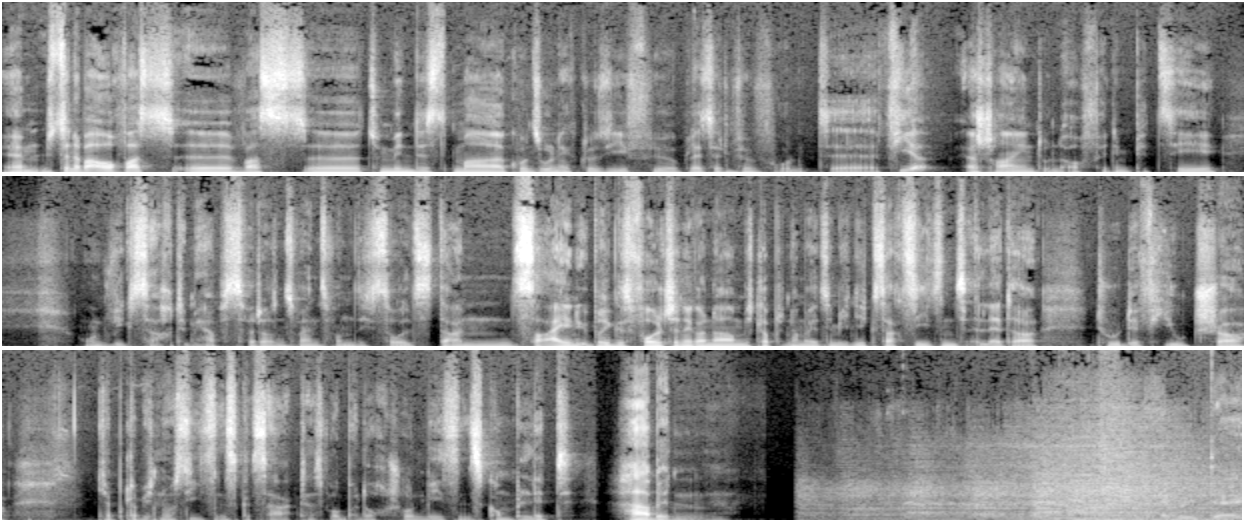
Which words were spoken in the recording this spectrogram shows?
Ähm, ist dann aber auch was, äh, was äh, zumindest mal konsolenexklusiv für PlayStation 5 und äh, 4 erscheint und auch für den PC. Und wie gesagt, im Herbst 2022 soll es dann sein. Übrigens vollständiger Name, ich glaube, den haben wir jetzt nämlich nicht gesagt. Seasons A Letter to the Future. Ich habe, glaube ich, nur Seasons gesagt. Das wollen wir doch schon wenigstens komplett haben. Every day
